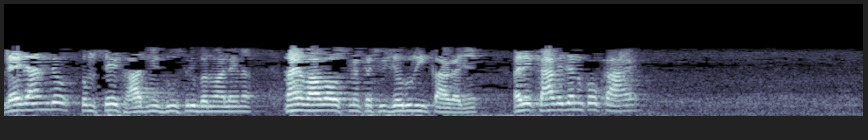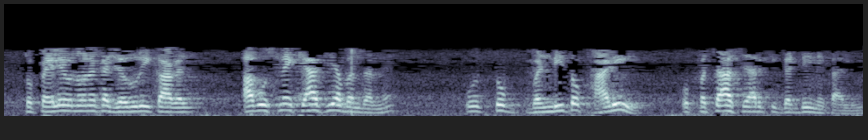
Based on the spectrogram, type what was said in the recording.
ले जान दो, तुम सेठ आदमी दूसरी बनवा लेना। नहीं बाबा, उसमें कुछ ज़रूरी कागज़ है। अरे, कागजन को कहा है? तो पहले उन्होंने कहा, ज़रूरी कागज़। अब उसने क्या किया बंदर ने? तो बंडी तो फाड़ी, वो पचास हज़ार की गड्डी निकाली।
